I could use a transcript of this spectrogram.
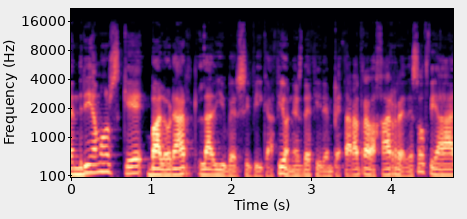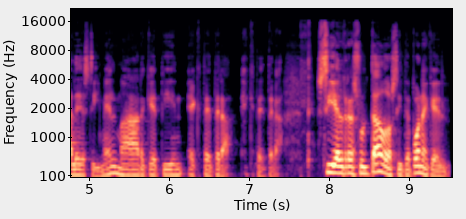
tendríamos que valorar la diversificación, es decir, empezar a trabajar redes sociales, email marketing, etcétera, etcétera. Si el resultado, si te pone que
